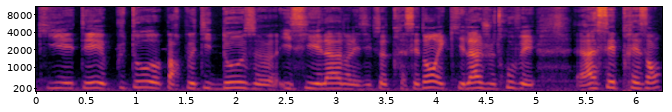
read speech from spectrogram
qui étaient plutôt par petites doses euh, ici et là dans les épisodes précédents et qui là, je trouve, est assez présent.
